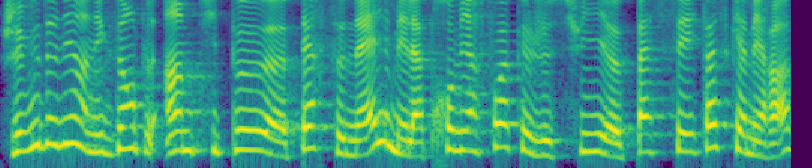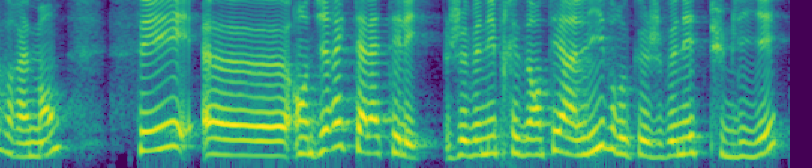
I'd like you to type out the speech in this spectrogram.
Je vais vous donner un exemple un petit peu euh, personnel, mais la première fois que je suis euh, passée face caméra, vraiment, c'est euh, en direct à la télé. Je venais présenter un livre que je venais de publier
